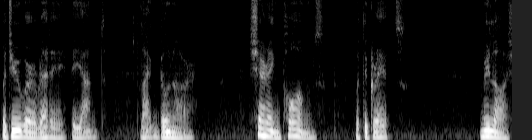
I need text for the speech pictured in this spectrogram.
But you were already beyond, like Gunnar, sharing poems with the greats. Milosz,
